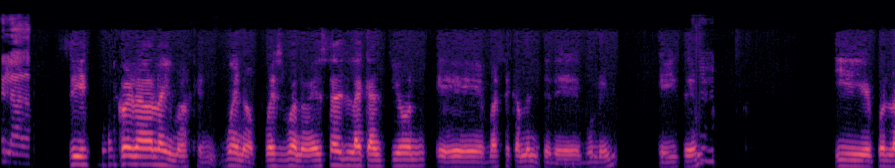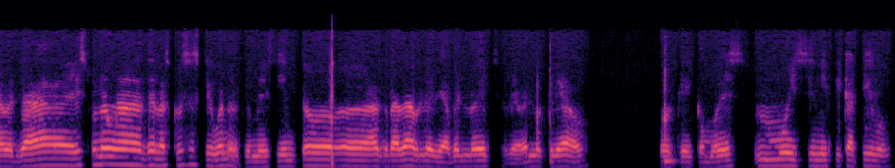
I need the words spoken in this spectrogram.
congelada. Sí, me la imagen. Bueno, pues bueno, esa es la canción eh, básicamente de Bullying que hice. Y pues la verdad es una de las cosas que bueno, que me siento eh, agradable de haberlo hecho, de haberlo creado, porque como es muy significativo,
